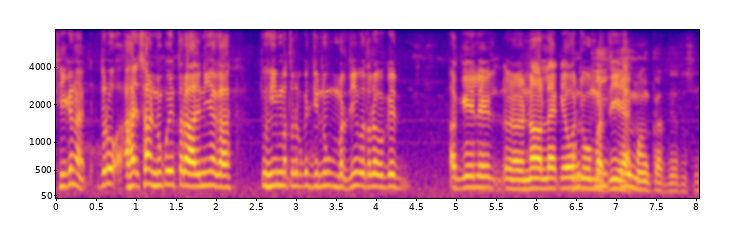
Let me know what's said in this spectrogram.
ਠੀਕ ਹੈ ਨਾ? ਚਲੋ ਆਹ ਸਾਨੂੰ ਕੋਈ ਇਤਰਾਜ਼ ਨਹੀਂ ਹੈਗਾ। ਤੁਸੀਂ ਮਤਲਬ ਕਿ ਜਿੰਨੂੰ ਮਰਜ਼ੀ ਮਤਲਬ ਕਿ ਅੱਗੇ ਲੈ ਅ, ਨਾਲ ਲੈ ਕੇ ਉਹ ਜੋ ਮਰਜ਼ੀ ਹੈ। ਕੀ ਮੰਗ ਕਰਦੇ ਹੋ ਤੁਸੀਂ?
